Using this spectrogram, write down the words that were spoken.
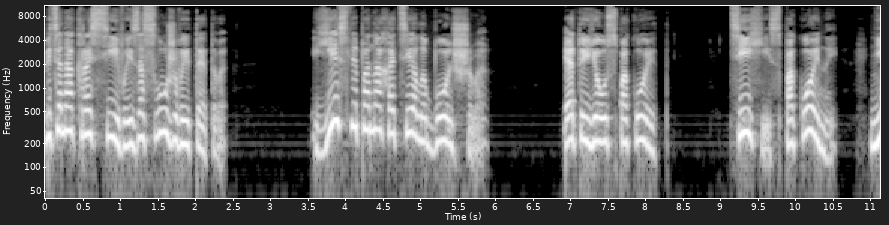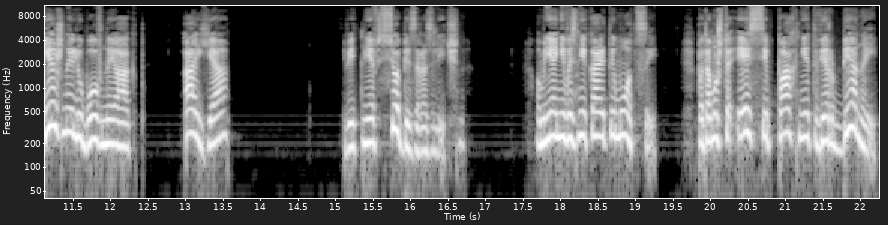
Ведь она красива и заслуживает этого. Если б она хотела большего, это ее успокоит Тихий, спокойный, нежный любовный акт. А я? Ведь мне все безразлично. У меня не возникает эмоций, потому что Эсси пахнет вербеной,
